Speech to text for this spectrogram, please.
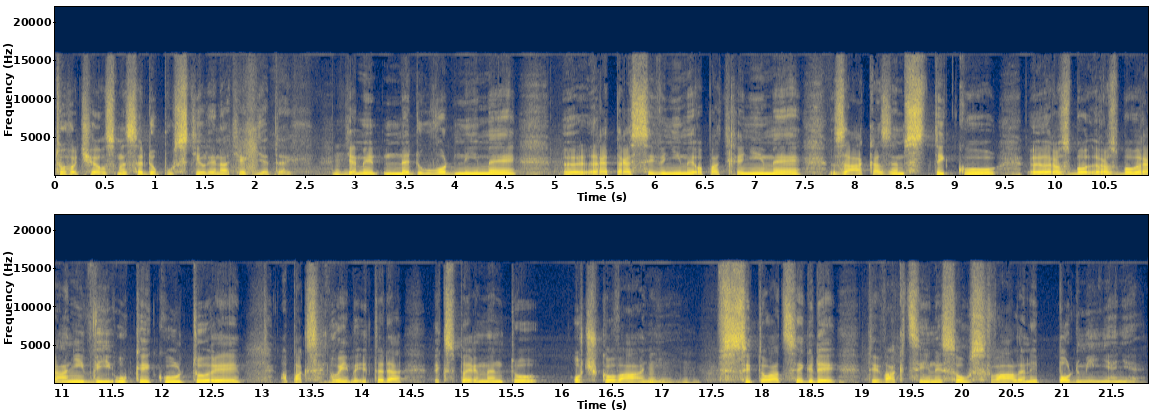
toho, čeho jsme se dopustili na těch dětech. těmi nedůvodnými eh, represivními opatřeními, zákazem styku, eh, rozbo, rozbourání výuky, kultury a pak se bojím i teda experimentu očkování. Mm-hmm. V situaci, kdy ty vakcíny jsou schváleny podmíněně,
